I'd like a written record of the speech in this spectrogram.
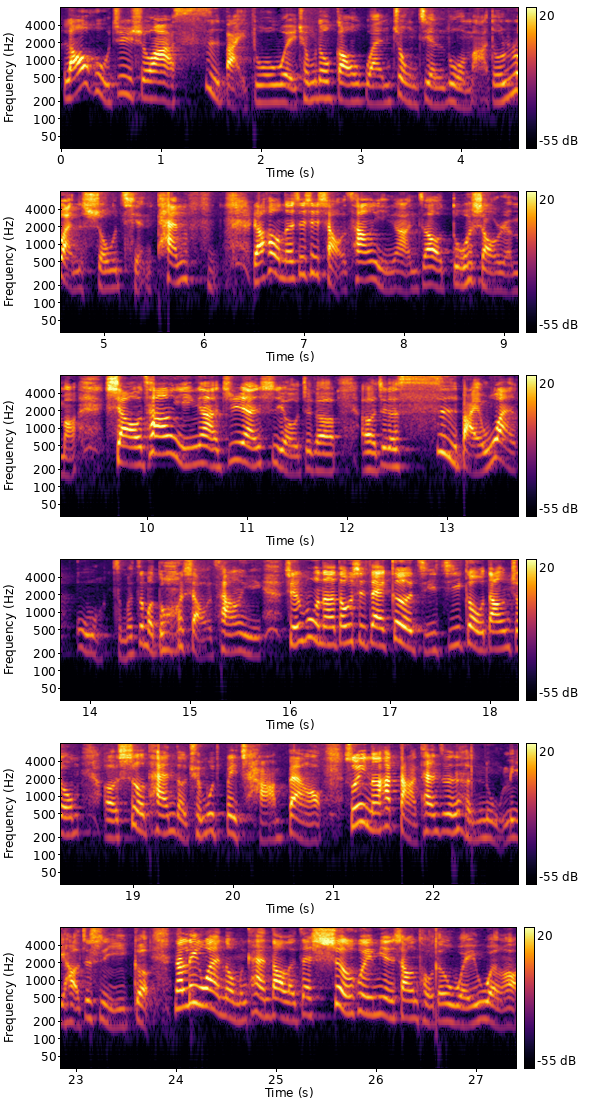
老虎据说啊，四百多位，全部都高官，中箭落马，都乱收钱贪腐。然后呢，这些小苍蝇啊，你知道多少人吗？小苍蝇啊，居然是有这个呃这个四百万，哦，怎么这么多小苍蝇？全部呢都是在各级机构当中呃设摊的，全部被查办哦。所以呢，他打贪真的很努力哈，这是一个。那另外呢，我们看到了在社会面上头的维稳哦，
